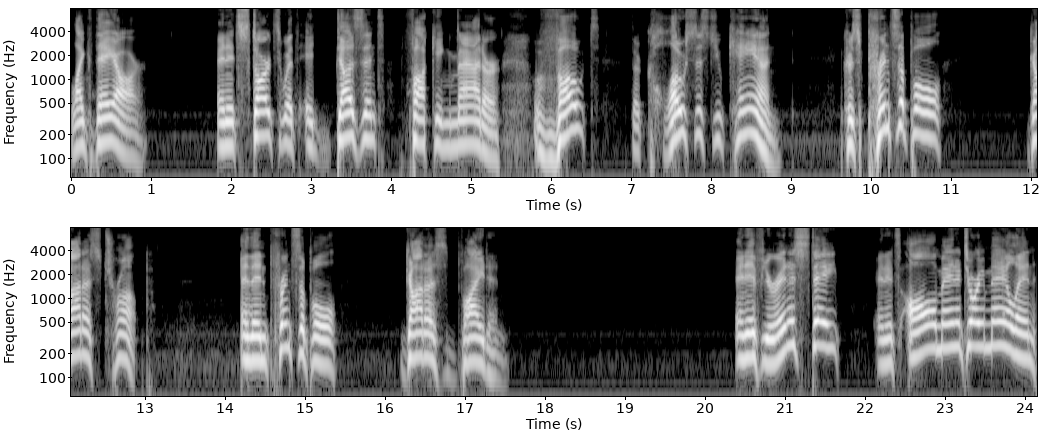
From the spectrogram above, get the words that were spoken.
like they are. And it starts with it doesn't fucking matter. Vote the closest you can because principle got us Trump. And then principle got us Biden. And if you're in a state and it's all mandatory mail in,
